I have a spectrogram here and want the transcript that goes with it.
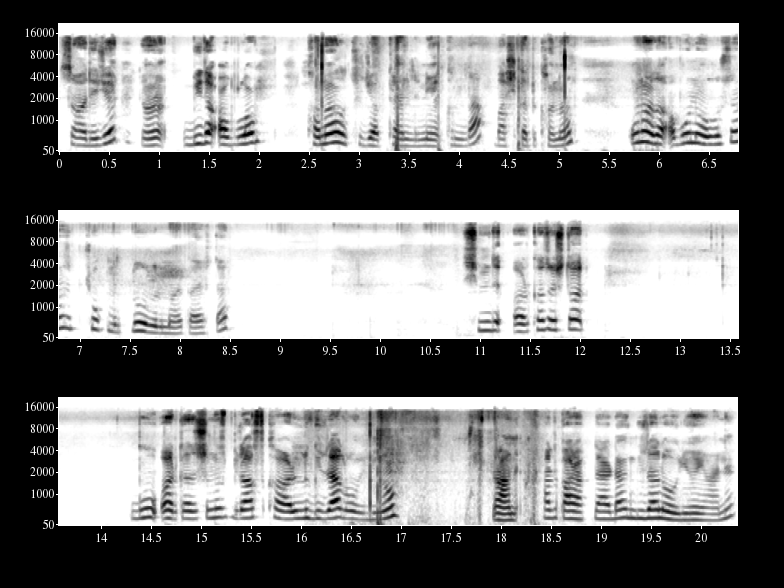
Sadece yani bir de ablam kanal açacak kendine yakında. Başka bir kanal. Ona da abone olursanız çok mutlu olurum arkadaşlar. Şimdi arkadaşlar bu arkadaşımız biraz karlı güzel oynuyor. Yani her karakterden güzel oynuyor yani.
